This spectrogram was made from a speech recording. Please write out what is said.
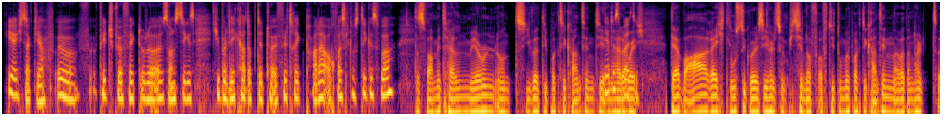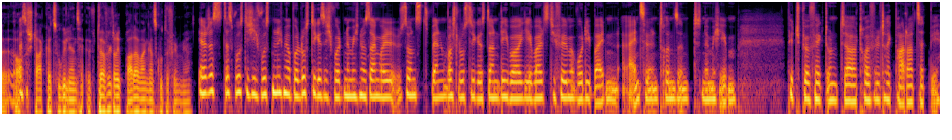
Ja, ich sag ja, äh, Pitch Perfect oder sonstiges. Ich überlege gerade, ob der Teufel trägt Prada auch was Lustiges war. Das war mit Helen Mirren und sie war die Praktikantin, die Ja, Anne das weiß Hathaway. ich. Der war recht lustig, weil sie halt so ein bisschen auf, auf die dumme Praktikantin, aber dann halt äh, auch Also- stark dazugelernt. hat. Teufel trägt Prada war ein ganz guter Film, ja. Ja, das, das wusste ich. Ich wusste nicht mehr, ob er lustig ist. Ich wollte nämlich nur sagen, weil sonst, wenn was lustig ist, dann lieber jeweils die Filme, wo die beiden einzeln drin sind, nämlich eben Pitch Perfect und der Teufel trägt Prada ZB.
